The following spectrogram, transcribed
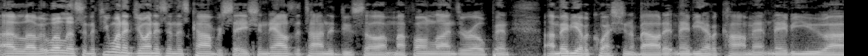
I love it. Well, listen, if you want to join us in this conversation, now's the time to do so. My phone lines are open. Uh, maybe you have a question about it. Maybe you have a comment. Maybe you uh,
